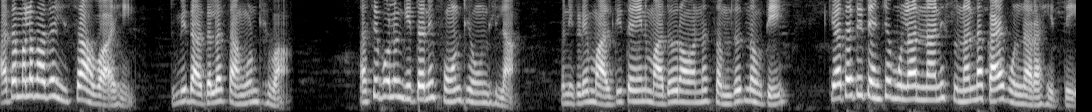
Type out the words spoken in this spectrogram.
आता मला माझा हिस्सा हवा आहे. तुम्ही दादाला सांगून ठेवा. असे बोलून गीताने फोन ठेवून दिला. पण इकडे मालतीताई आणि माधवरावांना समजत नव्हते की आता ते त्यांच्या मुलांना आणि सुनांना काय बोलणार आहेत ते.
